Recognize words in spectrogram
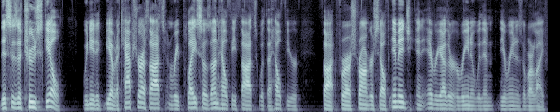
This is a true skill. We need to be able to capture our thoughts and replace those unhealthy thoughts with a healthier thought for our stronger self image in every other arena within the arenas of our life.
